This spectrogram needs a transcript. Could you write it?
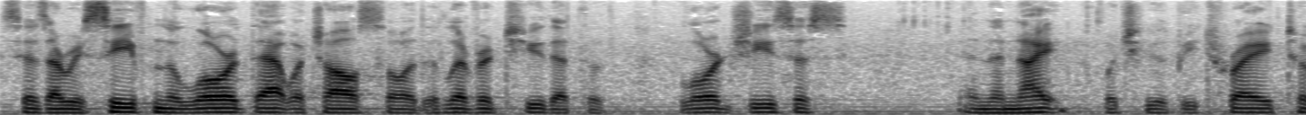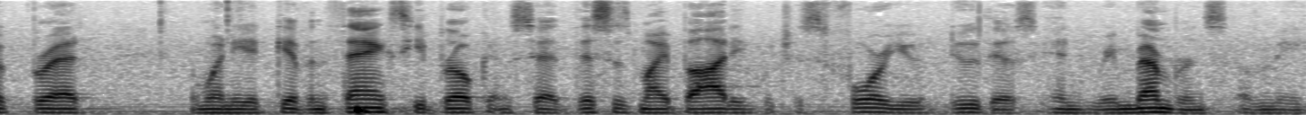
It says, I received from the Lord that which also I delivered to you, that the Lord Jesus, in the night which he was betrayed, took bread, and when he had given thanks, he broke it and said, This is my body, which is for you. Do this in remembrance of me.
